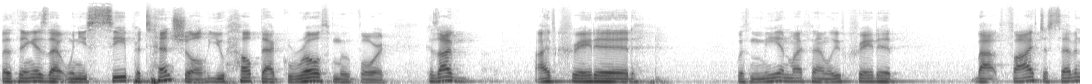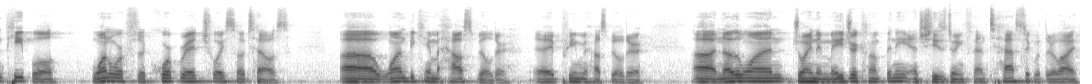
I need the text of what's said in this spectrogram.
But the thing is that when you see potential, you help that growth move forward. Because I've, I've created, with me and my family, we've created about five to seven people. One works for corporate choice hotels. Uh, one became a house builder, a premium house builder. Uh, another one joined a major company, and she's doing fantastic with their life.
